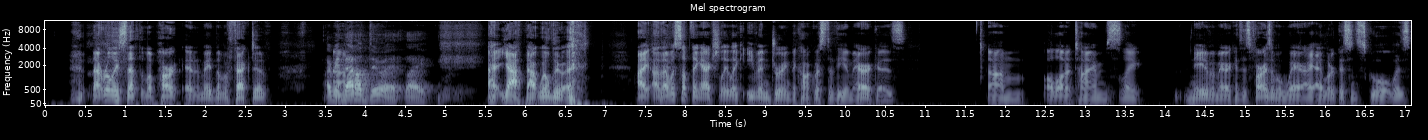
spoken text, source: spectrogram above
that really set them apart and it made them effective. I mean, Um, that'll do it. Like, I, yeah, that will do it. I that was something actually like even during the conquest of the Americas, um, a lot of times like Native Americans, as far as I'm aware, I, I learned this in school was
